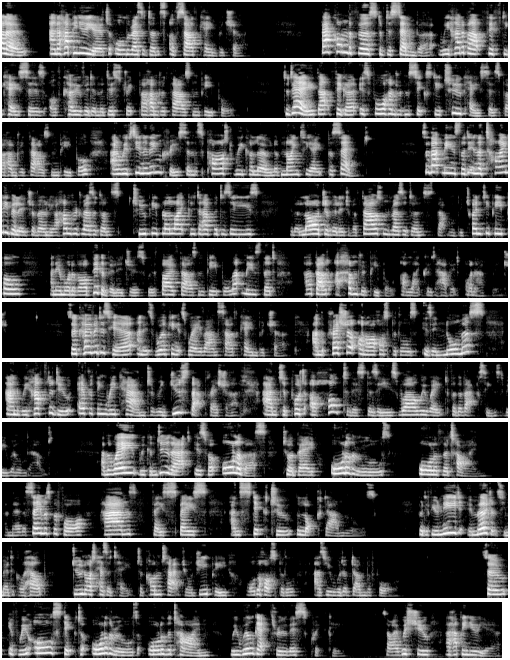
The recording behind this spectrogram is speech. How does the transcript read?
Hello, and a Happy New Year to all the residents of South Cambridgeshire. Back on the 1st of December, we had about 50 cases of COVID in the district per 100,000 people. Today, that figure is 462 cases per 100,000 people, and we've seen an increase in this past week alone of 98%. So that means that in a tiny village of only 100 residents, two people are likely to have the disease. In a larger village of 1,000 residents, that will be 20 people. And in one of our bigger villages with 5,000 people, that means that about 100 people are likely to have it on average. So COVID is here and it's working its way around South Cambridgeshire. And the pressure on our hospitals is enormous and we have to do everything we can to reduce that pressure and to put a halt to this disease while we wait for the vaccines to be rolled out. And the way we can do that is for all of us to obey all of the rules all of the time. And they're the same as before hands, face space, and stick to the lockdown rules. But if you need emergency medical help, do not hesitate to contact your GP or the hospital as you would have done before. So if we all stick to all of the rules all of the time, we will get through this quickly. So I wish you a Happy New Year.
